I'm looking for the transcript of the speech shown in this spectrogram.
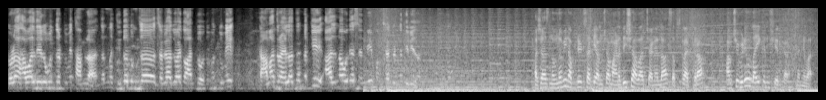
थोडं हवालदिल होऊन जर तुम्ही थांबला तर मग तिथं तुमचं सगळा जो आहे तो अंत होतो. पण तुम्ही कामात राहिला तर नक्की आज ना उद्या संधी पक्षाकडनं दिली जाते. अशाच नवनवीन अपडेटसाठी आमच्या माणदेशी आवाज चॅनलला सबस्क्राईब करा. आमचे व्हिडिओ लाईक आणि शेअर करा. धन्यवाद.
